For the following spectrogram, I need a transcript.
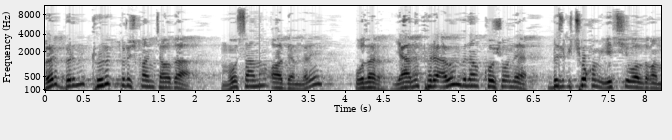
bir birini ko'rib turishgan chog'da musoning odamlari ular ya'ni fir'avn bilan qo'shuni bizga cho'qim yetishib oldigan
